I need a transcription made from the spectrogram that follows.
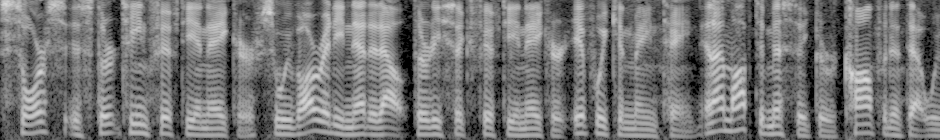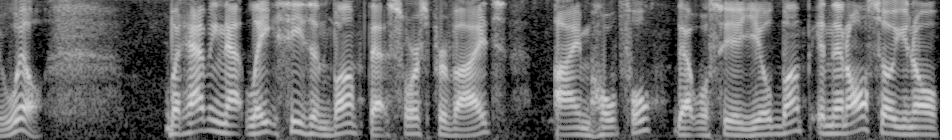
Source is 13.50 an acre, so we've already netted out 36.50 an acre if we can maintain. And I'm optimistic or confident that we will. But having that late season bump that Source provides, I'm hopeful that we'll see a yield bump. And then also, you know,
